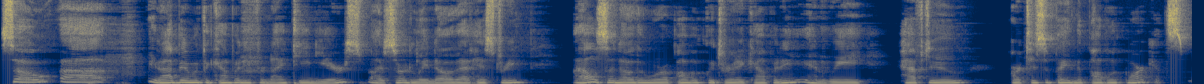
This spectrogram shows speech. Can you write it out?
So, uh, you know, I've been with the company for 19 years. I certainly know that history. I also know that we're a publicly traded company and we have to participate in the public markets.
